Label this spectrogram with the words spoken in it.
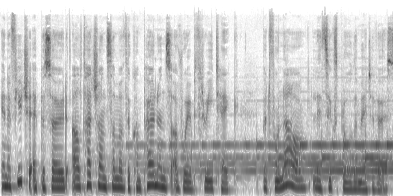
In a future episode, I'll touch on some of the components of Web3 tech, but for now, let's explore the metaverse.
